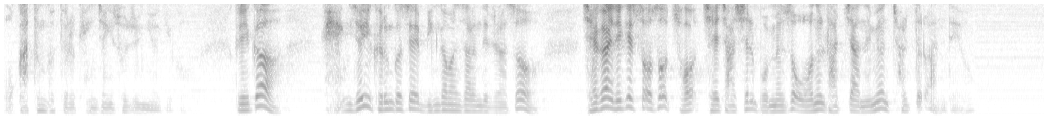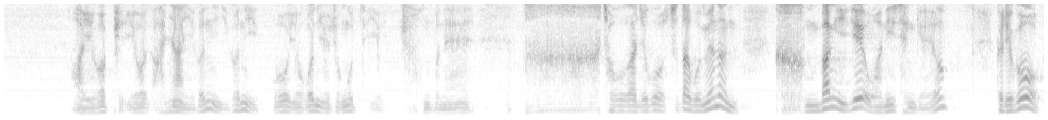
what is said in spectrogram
옷 같은 것들을 굉장히 소중히 여기고 그러니까 굉장히 그런 것에 민감한 사람들이라서 제가 이렇게 써서 저, 제 자신을 보면서 원을 닿지 않으면 절대로 안 돼요. 아 이거 피- 이거 아니야 이건 이건 있고 요건 요 정도 충분해 다 적어가지고 쓰다 보면은 금방 이게 원이 생겨요. 그리고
